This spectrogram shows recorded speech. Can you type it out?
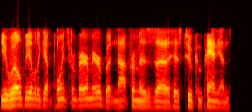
you will be able to get points from Varamir, but not from his uh, his two companions.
